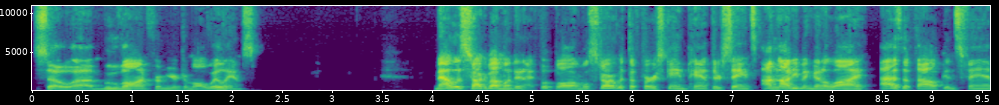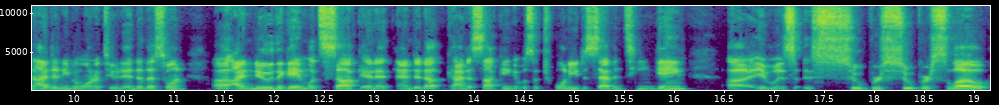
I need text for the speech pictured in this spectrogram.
So uh, move on from your Jamaal Williams. Now let's talk about Monday Night Football, and we'll start with the first game, Panthers Saints. I'm not even going to lie. As a Falcons fan, I didn't even want to tune into this one. Uh, I knew the game would suck, and it ended up kind of sucking. It was a 20 to 17 game. Uh, it was super, super slow.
